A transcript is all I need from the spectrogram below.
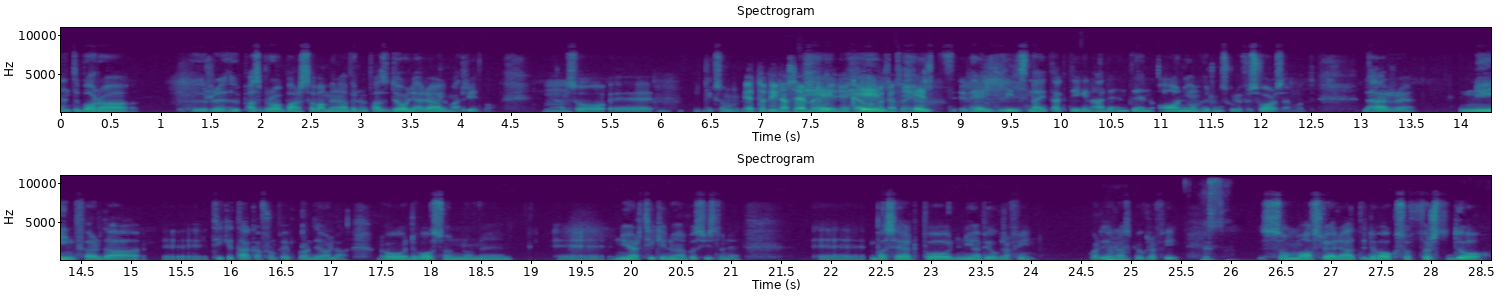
inte bara hur, hur pass bra Barca var men även hur pass dåliga Real Madrid var. Mm. Alltså, eh, liksom, Ett av dina sämre minnen kanske man kan säga. Helt, helt vilsna i taktiken, hade inte en aning om hur de skulle försvara sig mot det här eh, nyinförda eh, tiki-taka från Pep Guardiola. Och det var också någon eh, eh, ny artikel nu här på sistone eh, baserad på den nya biografin, Guardiolas mm. biografi, som avslöjade att det var också först då,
